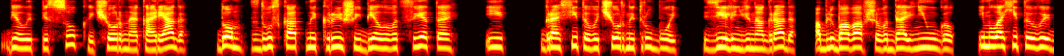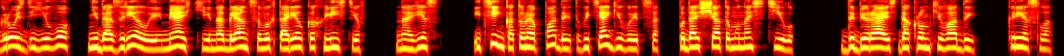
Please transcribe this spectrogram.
Белый песок и черная коряга, дом с двускатной крышей белого цвета и графитово-черной трубой, зелень винограда, облюбовавшего дальний угол, и малахитовые грозди его, недозрелые, мягкие, на глянцевых тарелках листьев, навес, и тень, которая падает, вытягивается по дощатому настилу, добираясь до кромки воды, кресло,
